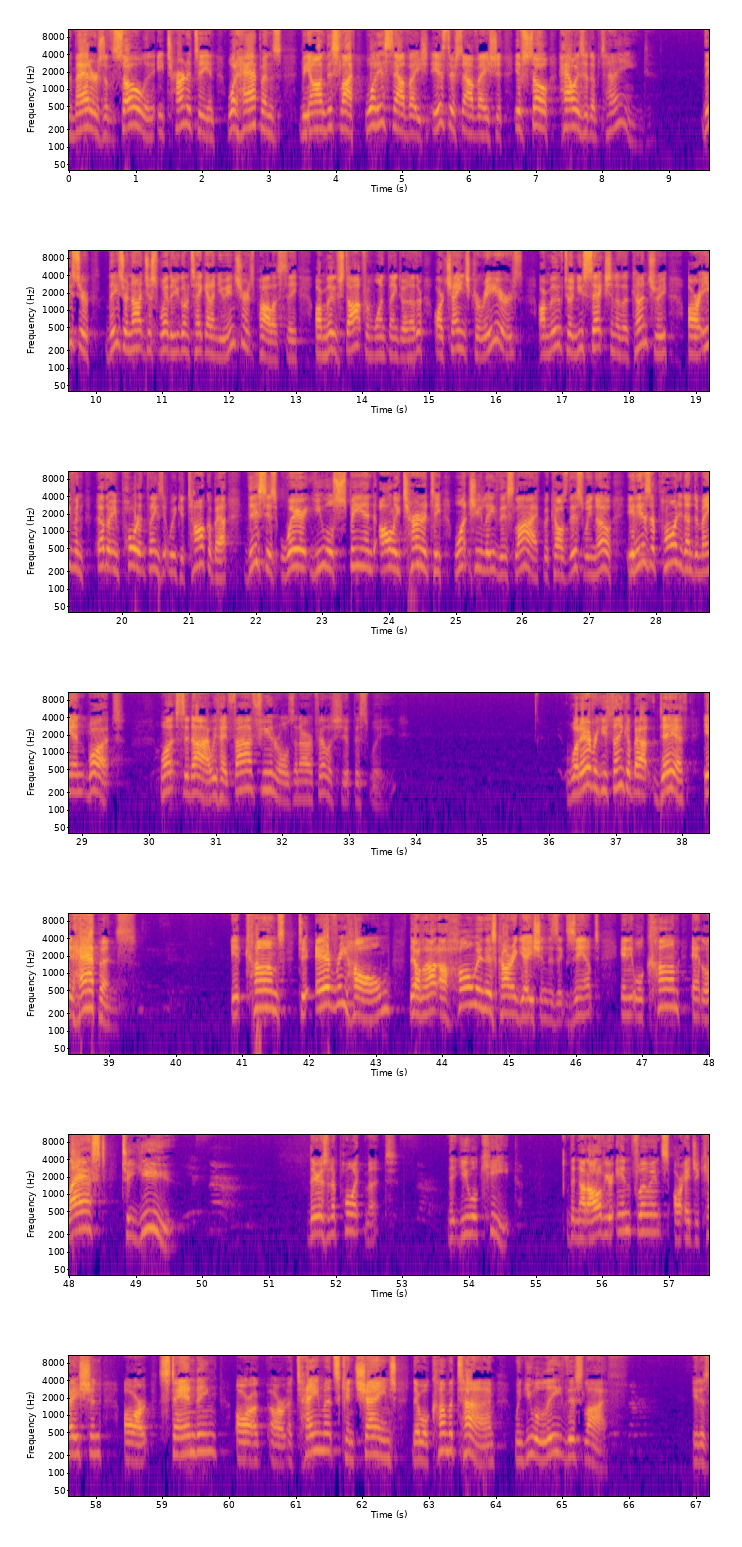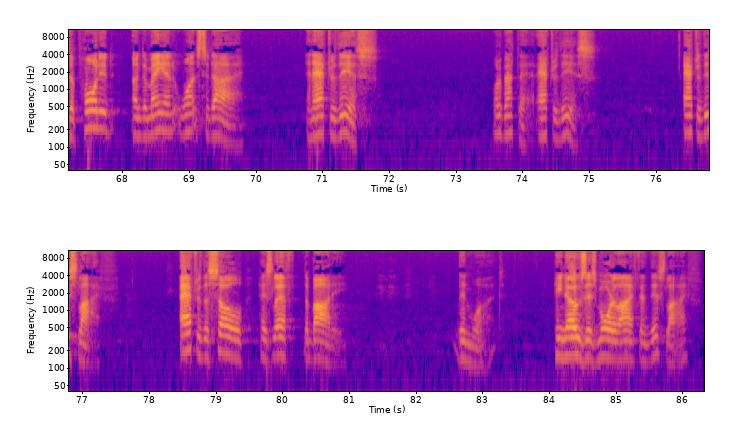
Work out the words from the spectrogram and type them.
the matters of the soul and eternity and what happens beyond this life. What is salvation? Is there salvation? If so, how is it obtained? These are, these are not just whether you're going to take out a new insurance policy or move stock from one thing to another or change careers or move to a new section of the country or even other important things that we could talk about. This is where you will spend all eternity once you leave this life because this we know it is appointed unto man what? Wants to die. We've had five funerals in our fellowship this week. Whatever you think about death, it happens. It comes to every home. There's not a home in this congregation that's exempt, and it will come at last to you. There is an appointment that you will keep. That not all of your influence or education or standing our, our attainments can change, there will come a time when you will leave this life. It is appointed unto man once to die. And after this, what about that? After this, after this life, after the soul has left the body, then what? He knows there's more to life than this life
